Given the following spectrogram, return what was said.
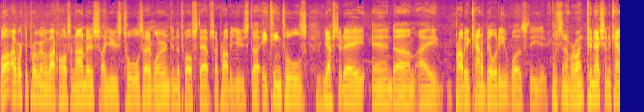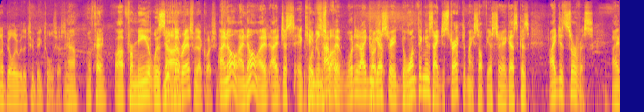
Well, I worked the program of Alcoholics Anonymous. I used tools that I've learned in the 12 steps. I probably used uh, 18 tools Mm-hmm. yesterday. And um, I probably accountability was the Who's the number one? connection accountability were the two big tools yesterday. Yeah. Okay. Uh, for me, it was. You've uh, never asked me that question. I know, I know. I, I just it came me on to the spot. it. What did I do Pressure. yesterday? The one thing is I distracted myself yesterday, I guess, because I did service. I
